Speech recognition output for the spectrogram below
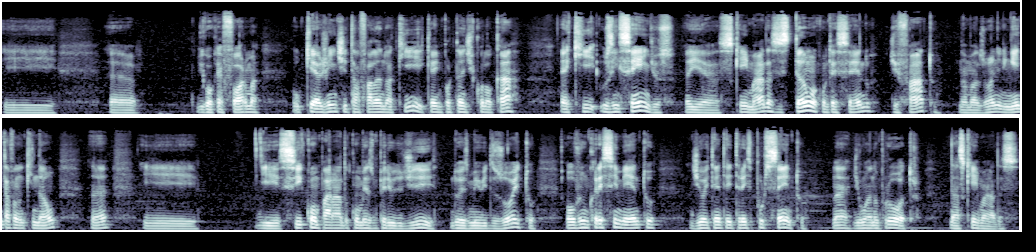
E uh, de qualquer forma, o que a gente está falando aqui, que é importante colocar, é que os incêndios e as queimadas estão acontecendo, de fato, na Amazônia. Ninguém está falando que não, né? E, e se comparado com o mesmo período de 2018, houve um crescimento de 83%, né, de um ano para o outro, nas queimadas.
